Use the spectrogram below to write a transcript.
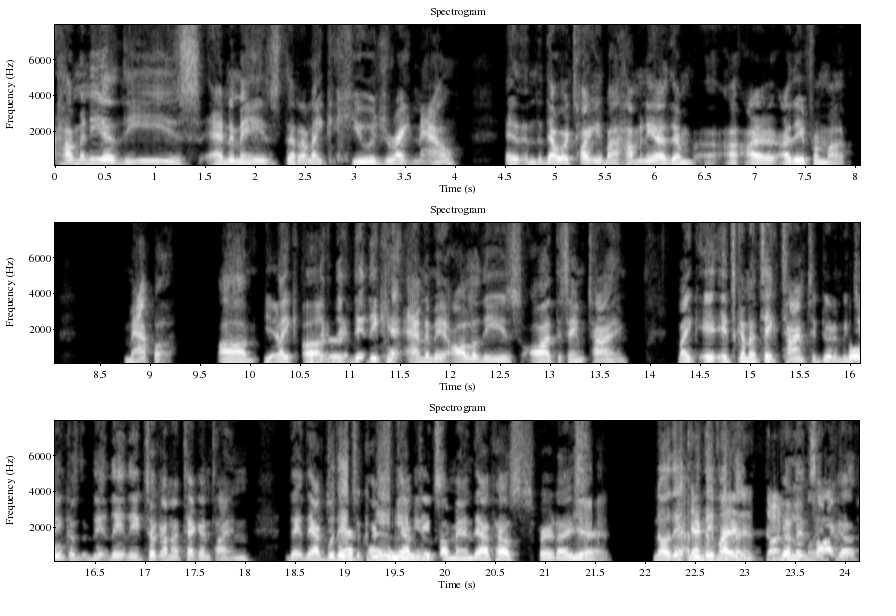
how many of these animes that are like huge right now, and, and that we're talking about, how many of them are are, are they from uh, Mappa? Um, yeah. like oh, they, they, can't animate all of these all at the same time. Like it, it's gonna take time to do it in between because they, they, they took on Attack on Titan. They they have Jujutsu well, Kaisen, they have Chainsaw Man, they have Hell's Paradise. Yeah, no, they, I mean, they must have Vinland Saga.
